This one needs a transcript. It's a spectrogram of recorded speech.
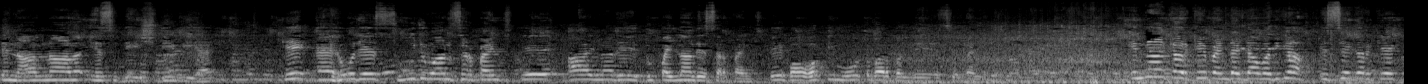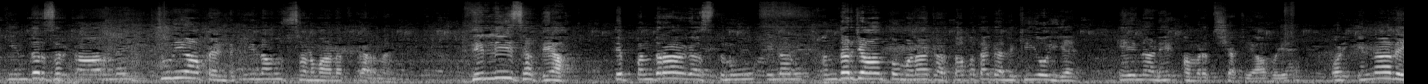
ਤੇ ਨਾਲ ਨਾਲ ਇਸ ਦੇਸ਼ ਦੀ ਵੀ ਹੈ ਕਿ ਇਹੋ ਜਿਹੇ ਸੂਝਵਾਨ ਸਰਪੰਚ ਤੇ ਆ ਇਹਨਾਂ ਦੇ ਦੁਪਹਿਲਾਂ ਦੇ ਸਰਪੰਚ ਤੇ ਬਹੁਤ ਹੀ ਮੋਤਬਰ ਬੰਦੇ ਇਸੇ ਪਿੰਡ ਦੇ। ਇੰਨਾ ਕਰਕੇ ਪਿੰਡ ਐਡਾ ਵਧੀਆ, ਇਸੇ ਕਰਕੇ ਕੇਂਦਰ ਸਰਕਾਰ ਨੇ ਚੁਣਿਆ ਪਿੰਡ ਕਿ ਇਹਨਾਂ ਨੂੰ ਸਨਮਾਨਿਤ ਕਰਨਾ ਹੈ। ਦਿੱਲੀ ਸੱਦਿਆ ਤੇ 15 ਅਗਸਤ ਨੂੰ ਇਹਨਾਂ ਨੂੰ ਅੰਦਰ ਜਾਣ ਤੋਂ ਮਨਾ ਕਰਤਾ। ਪਤਾ ਗੱਲ ਕੀ ਹੋਈ ਹੈ? ਇਹਨਾਂ ਨੇ ਅੰਮ੍ਰਿਤ ਛਕਿਆ ਹੋਇਆ ਹੈ ਔਰ ਇਹਨਾਂ ਦੇ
